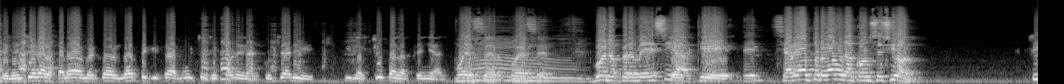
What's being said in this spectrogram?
se menciona la palabra Mercado del Norte, quizás muchos se ponen a escuchar y, y nos chupan la señal. Puede ser, puede ser. Bueno, pero me decía que eh, se había otorgado una concesión. Sí,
